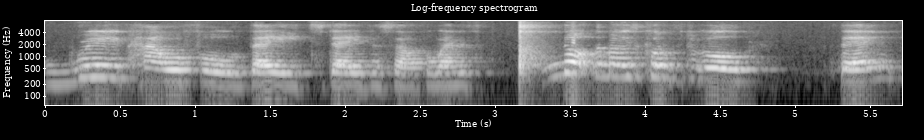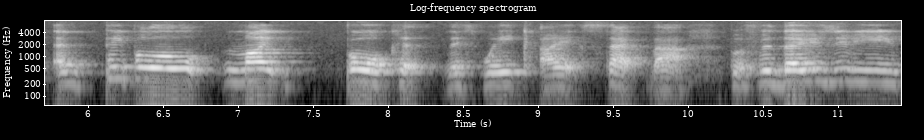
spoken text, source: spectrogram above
really powerful day today for self-awareness. Not the most comfortable thing and people might balk at this week, I accept that. But for those of you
